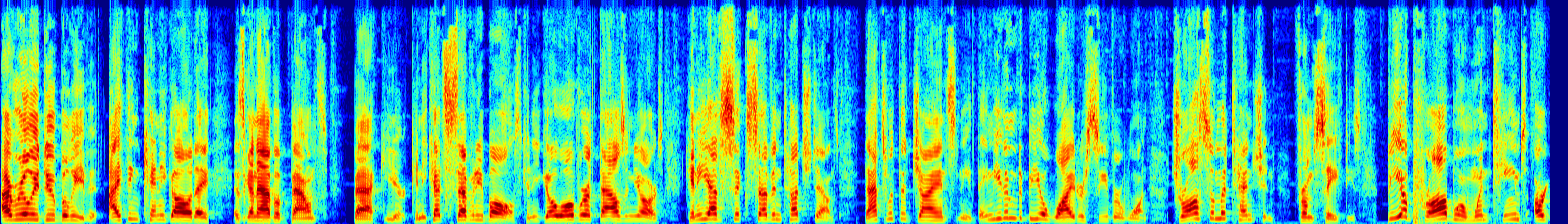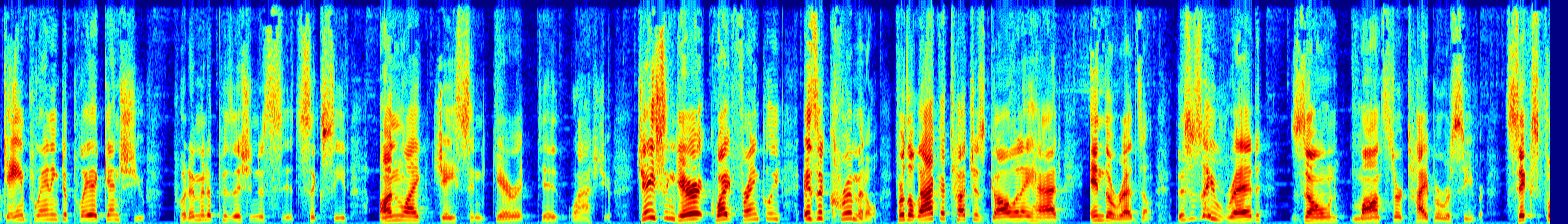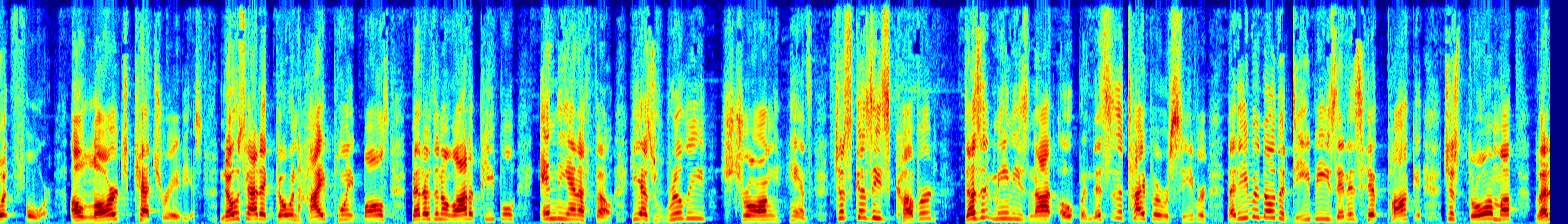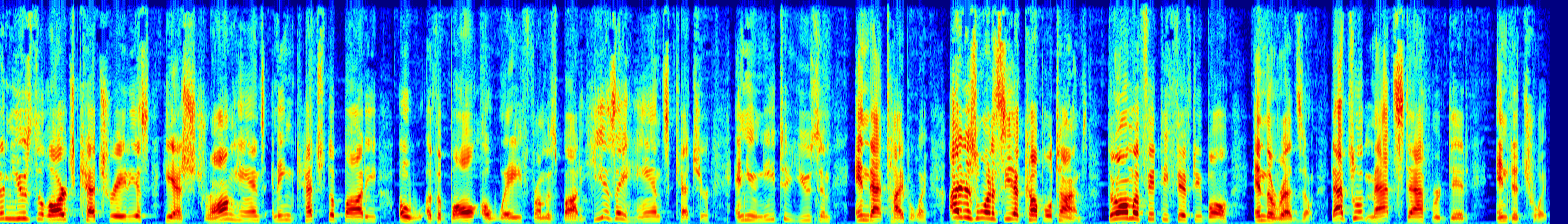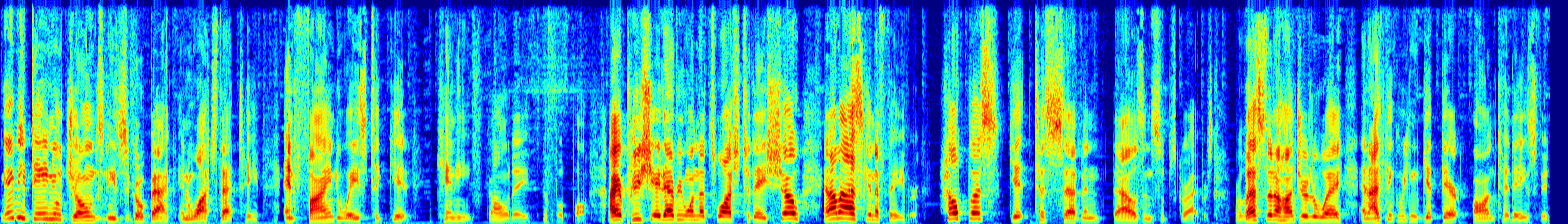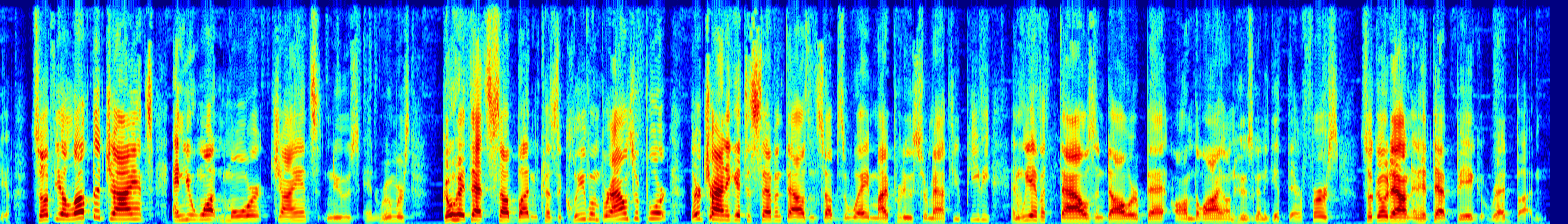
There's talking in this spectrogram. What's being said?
I really do believe it. I think Kenny Golladay is going to have a bounce back year. Can he catch 70 balls? Can he go over 1,000 yards? Can he have six, seven touchdowns? That's what the Giants need. They need him to be a wide receiver one. Draw some attention from safeties. Be a problem when teams are game planning to play against you. Put him in a position to succeed, unlike Jason Garrett did last year. Jason Garrett, quite frankly, is a criminal for the lack of touches Golladay had in the red zone. This is a red zone monster type of receiver. Six foot four, a large catch radius, knows how to go in high point balls better than a lot of people in the NFL. He has really strong hands. Just because he's covered doesn't mean he's not open. This is a type of receiver that even though the DB's in his hip pocket, just throw him up, let him use the large catch radius. He has strong hands and he can catch the body, the ball away from his body. He is a hands catcher, and you need to use him in that type of way. I just want to see a couple times. Throw him a 50-50 ball in the red zone. That's what Matt Stafford did in Detroit. Maybe Daniel Jones needs to go back and watch that tape and find ways to get Kenny Golladay the football. I appreciate everyone that's watched today's show, and I'm asking a favor. Help us get to 7,000 subscribers. We're less than 100 away, and I think we can get there on today's video. So if you love the Giants and you want more Giants news and rumors, go hit that sub button because the Cleveland Browns report, they're trying to get to 7,000 subs away. My producer, Matthew Peavy, and we have a $1,000 bet on the line on who's going to get there first. So go down and hit that big red button.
